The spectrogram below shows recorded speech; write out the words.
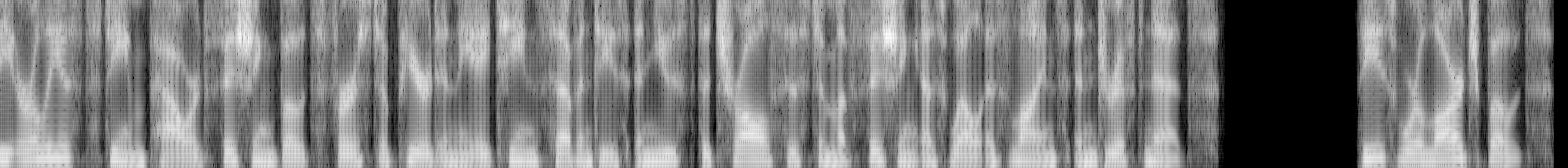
The earliest steam-powered fishing boats first appeared in the 1870s and used the trawl system of fishing as well as lines and drift nets. These were large boats,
